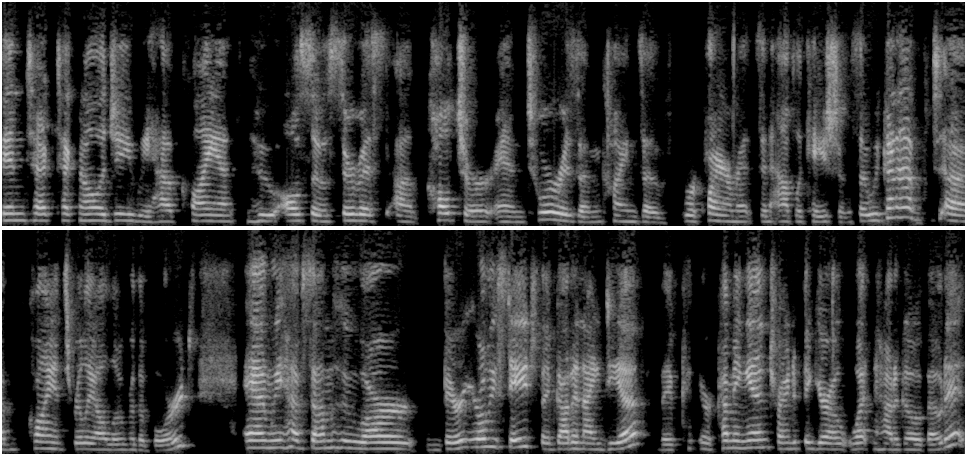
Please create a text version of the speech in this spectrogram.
fintech technology. We have clients who also service uh, culture and tourism kinds of requirements and applications. So we kind of have uh, clients really all over the board. And we have some who are very early stage. They've got an idea. They're coming in trying to figure out what and how to go about it.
